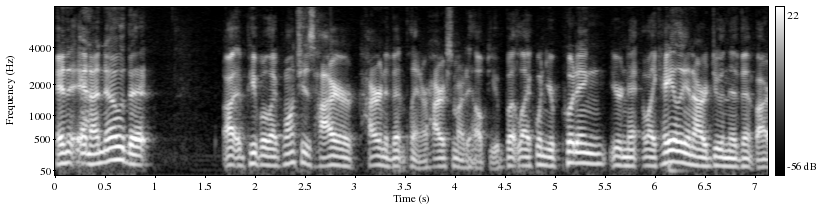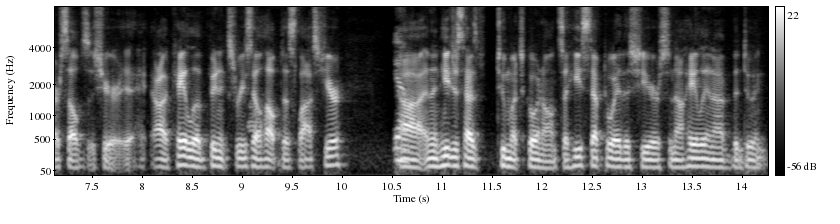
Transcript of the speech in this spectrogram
and and I know that uh, people are like, why don't you just hire hire an event planner, hire somebody to help you? But like when you're putting your na- like Hayley and I are doing the event by ourselves this year. Uh, Caleb Phoenix Resale helped us last year. Yeah. Uh, and then he just has too much going on, so he stepped away this year. So now Hayley and I have been doing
